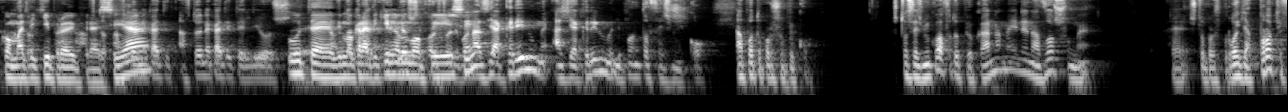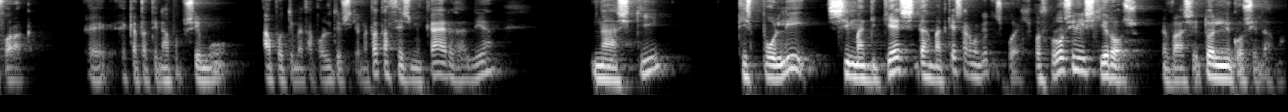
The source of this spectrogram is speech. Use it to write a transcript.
κομματική προπηρεσία. Αυτό, αυτό, αυτό, είναι κάτι τελείως. Ούτε δημοκρατική νομιμοποίηση. Λοιπόν, ας διακρίνουμε, ας διακρίνουμε λοιπόν το θεσμικό από το προσωπικό. Στο θεσμικό αυτό το οποίο κάναμε είναι να δώσουμε ε, στον Πρωθυπουργό για πρώτη φορά, ε, ε, κατά την άποψή μου, από τη μεταπολίτευση και μετά, τα θεσμικά εργαλεία να ασκεί τις πολύ σημαντικές συνταγματικές αρμοδιότητες που έχει. Ο Πρωθυπουργός είναι ισχυρός με βάση το ελληνικό σύνταγμα.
